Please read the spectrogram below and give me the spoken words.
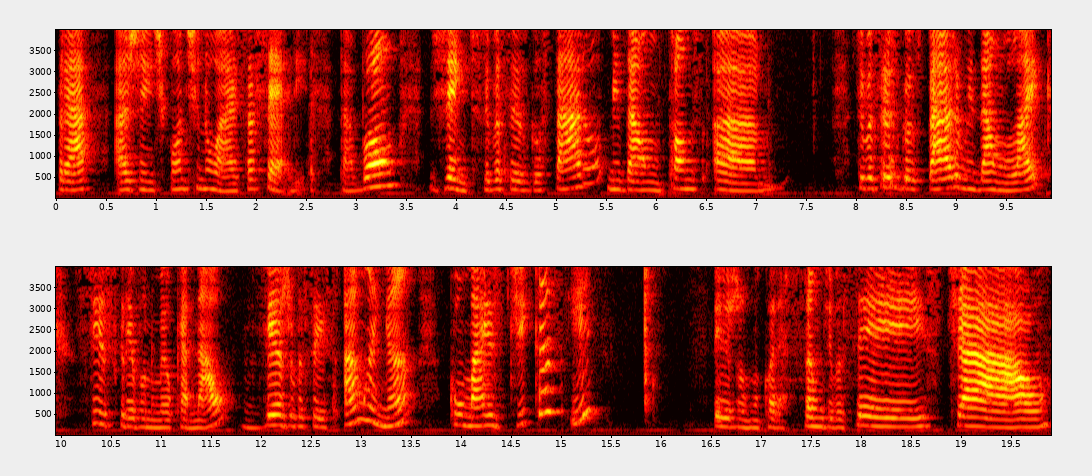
para a gente continuar essa série, tá bom? Gente, se vocês gostaram, me dá um thumbs up. Se vocês gostaram, me dá um like, se inscreva no meu canal. Vejo vocês amanhã com mais dicas e beijo no coração de vocês. Tchau!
